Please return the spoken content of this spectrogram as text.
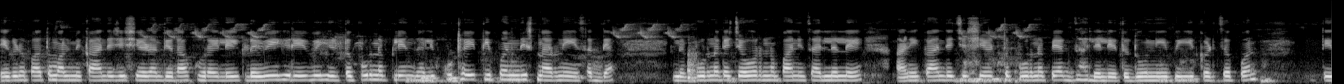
इकडं पहा तुम्हाला मी कांद्याचे शेड आणि ते दाखवू राहिले. इकडे विहीर आहे विहीर तर पूर्ण प्लेन झाली. कुठंही ती पण दिसणार नाही आहे सध्या पूर्ण त्याच्यावरनं पाणी चाललेलं आहे. आणि कांद्याचे शेड तर पूर्ण पॅक झालेले आहेत. दोन्ही बी इकडचं पण. ते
